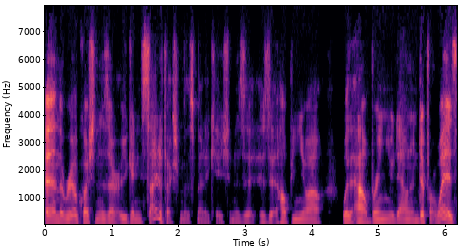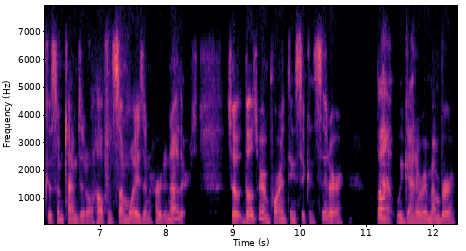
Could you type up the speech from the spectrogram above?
And then the real question is: Are you getting side effects from this medication? Is it is it helping you out without bringing you down in different ways? Because sometimes it'll help in some ways and hurt in others. So those are important things to consider. But we got to remember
